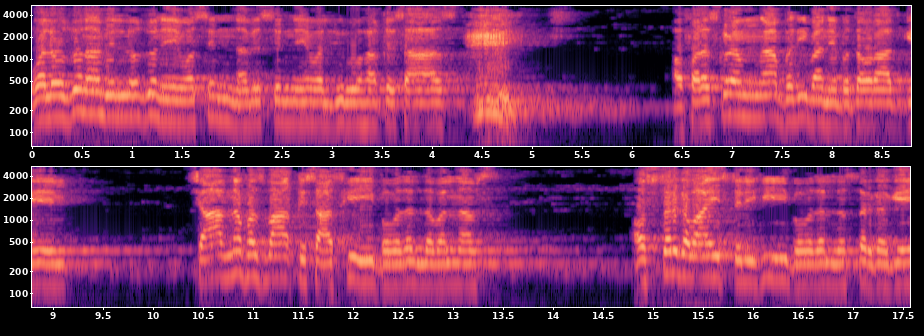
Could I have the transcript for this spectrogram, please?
والوزن بالوزن والسن بالسن والجروح قصاص اور فرض کرم گا بدی بانے بطورات کے چار نفس با قصاص کی بودل دبل نفس اور سترگ وائس تلی کی بودل سترگ کے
